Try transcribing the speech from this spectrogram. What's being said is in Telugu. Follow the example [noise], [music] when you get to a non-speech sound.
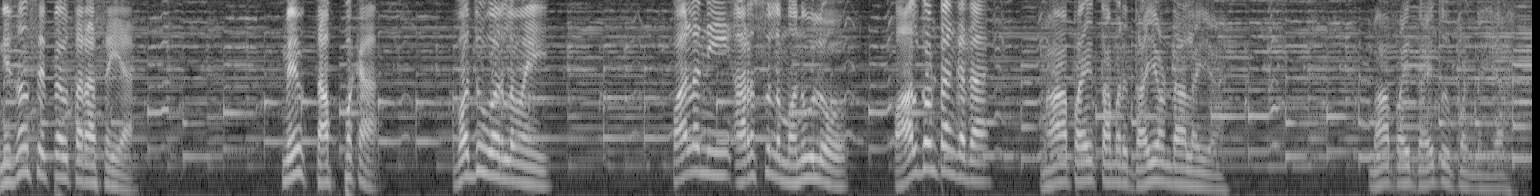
నిజం చెప్పావు తరాసయ్య. మేము తప్పక వధూవరులమై పళని అరసుల మనువులో పాల్గొంటాం కదా. మాపై తమరి దయ ఉండాలయ్యా. మాపై దయ చూపండి అయ్యా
